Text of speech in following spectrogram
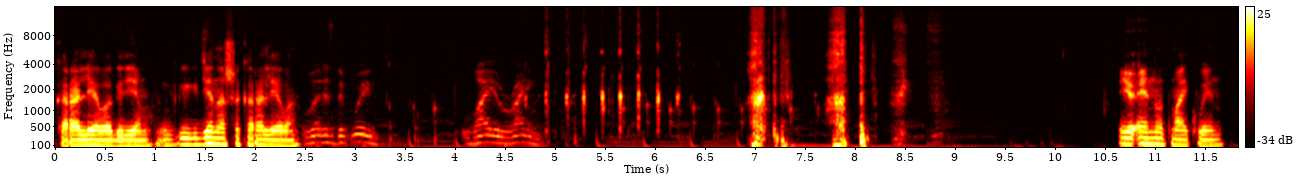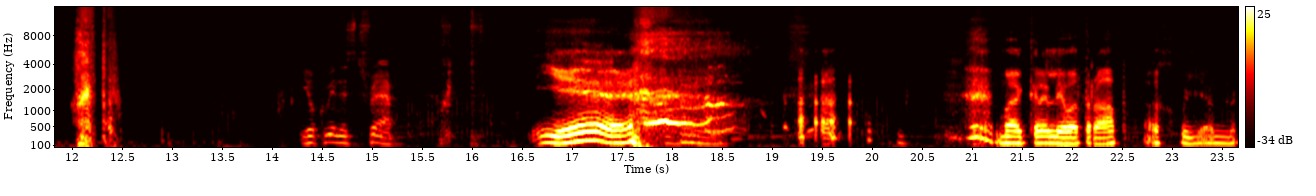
Королева где? Где наша королева? You ain't not my queen. Your queen is trapped. Yeah! Моя королева трап. Охуенно.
